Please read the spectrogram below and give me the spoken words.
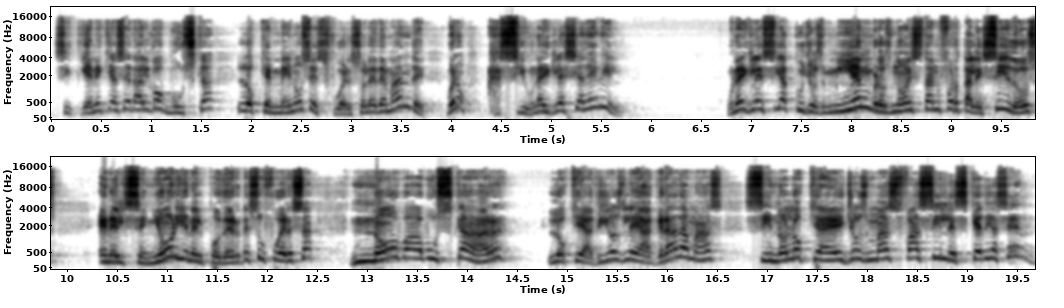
Si tiene que hacer algo, busca lo que menos esfuerzo le demande. Bueno, así una iglesia débil. Una iglesia cuyos miembros no están fortalecidos en el Señor y en el poder de su fuerza, no va a buscar lo que a Dios le agrada más, sino lo que a ellos más fácil les quede hacer.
